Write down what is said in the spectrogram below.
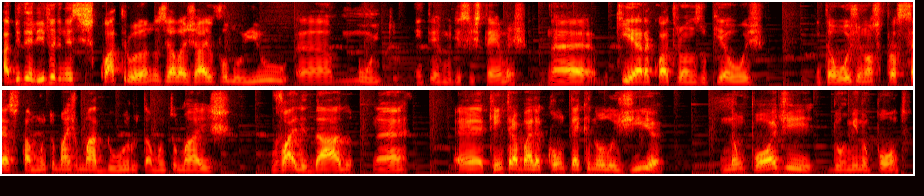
a Bidelivery nesses quatro anos ela já evoluiu uh, muito em termos de sistemas, né? O que era quatro anos, o que é hoje. Então hoje o nosso processo está muito mais maduro, está muito mais validado, né? É, quem trabalha com tecnologia não pode dormir no ponto,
